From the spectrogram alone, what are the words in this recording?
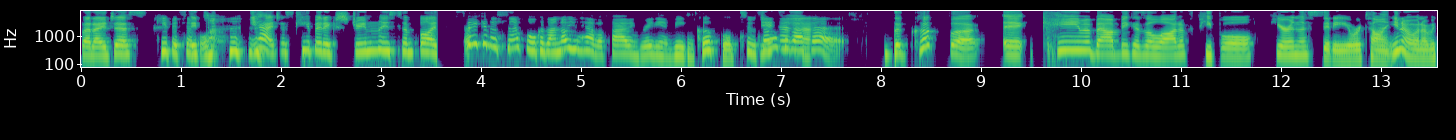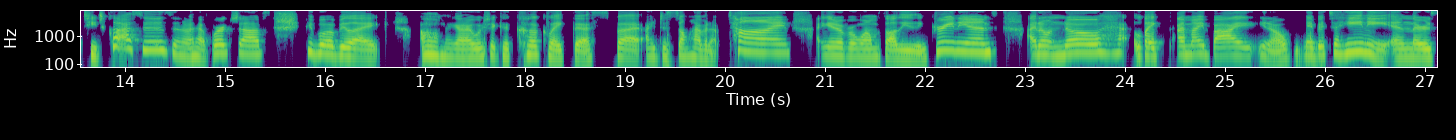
but I just keep it simple. It, yeah, I just keep it extremely simple. I, Speaking of simple, because I know you have a five ingredient vegan cookbook too. Tell yeah. us about that. The cookbook it came about because a lot of people here in the city were telling, you know, when I would teach classes and I would have workshops, people would be like, oh my God, I wish I could cook like this, but I just don't have enough time. I get overwhelmed with all these ingredients. I don't know, like, I might buy, you know, maybe tahini and there's,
